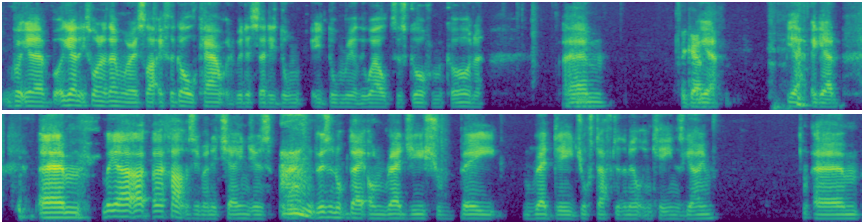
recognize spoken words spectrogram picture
but yeah, but again, it's one of them where it's like if the goal counted, we'd have said he'd done he'd done really well to score from a corner. Um, Again, yeah, yeah, again. Um, but yeah, I, I can't see many changes. There's an update on Reggie. Should be ready just after the Milton Keynes game. Um,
